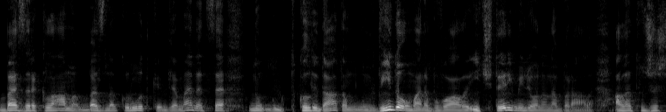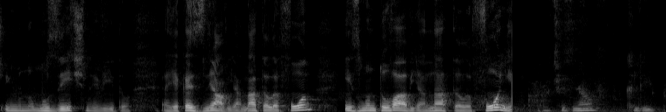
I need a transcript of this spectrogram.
без реклами, без накрутки. Для мене це ну коли да там відео у мене бувало і 4 мільйони набирали, але тут же ж іменно музичне відео, е, яке зняв я на телефон і змонтував я на телефоні. Короче, зняв кліп.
